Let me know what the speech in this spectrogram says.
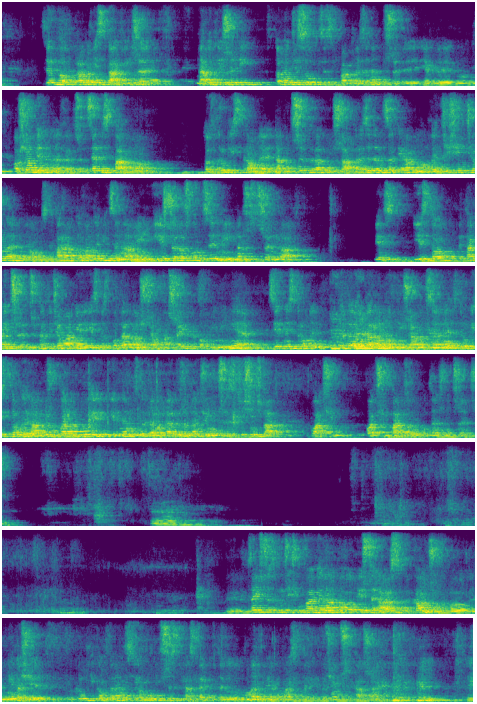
Tylko problem jest taki, że nawet jeżeli to będzie sukces i pan prezydent przy, y, jakby osiągnie ten efekt, że ceny spadną, to z drugiej strony na potrzeby ratusza prezydent zawiera umowę dziesięcioletnią z gwarantowanymi cenami i jeszcze rosnącymi na przestrzeni lat. Więc jest to pytanie, czy, czy takie działanie jest gospodarnością? W naszej opinii nie. Z jednej strony deweloperom obniżamy ceny, z drugiej strony ratusz gwarantuje jednemu z deweloperów, że będzie mu przez 10 lat płacił, płacił bardzo potężny czynsz. E, Chcę jeszcze zwrócić uwagę na to jeszcze raz, kończąc, bo nie da się krótkiej konferencji omówić wszystkich aspektów tego dokumentu, jak Państwu, tak jak powiedziałem, przekażę. Yy,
